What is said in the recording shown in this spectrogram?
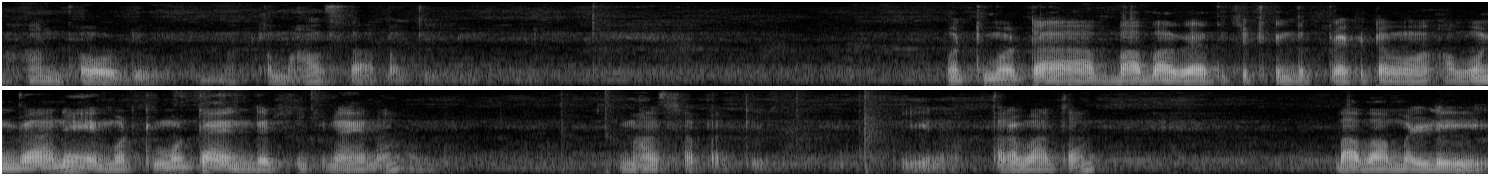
మహానుభావుడు భక్త మహాసాపతి. మొట్టమొదట బాబా వేప చెట్టు కింద ప్రకటన అవ్వంగానే మొట్టమొదట ఆయన దర్శించిన ఆయన మహాసాపతి. ఈయన తర్వాత బాబా మళ్ళీ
